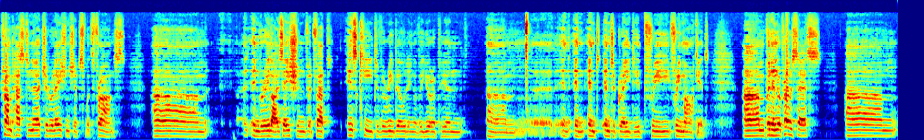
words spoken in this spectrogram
Trump has to nurture relationships with France um, in the realization that that is key to the rebuilding of a European um, in, in, in integrated free free market. Um, but in the process, um,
